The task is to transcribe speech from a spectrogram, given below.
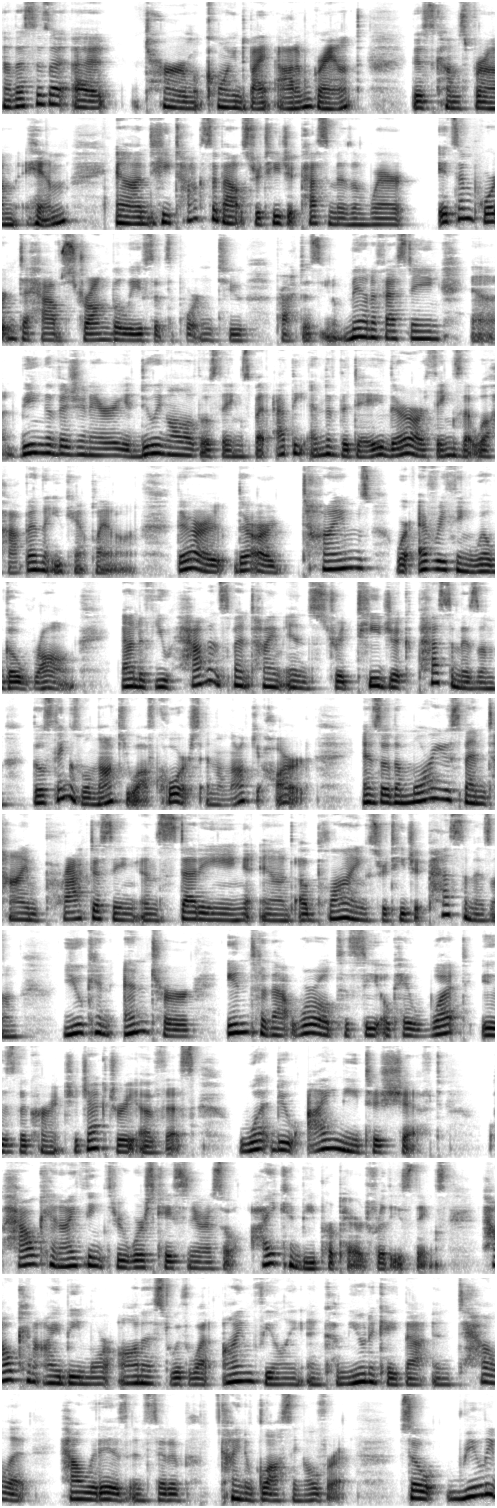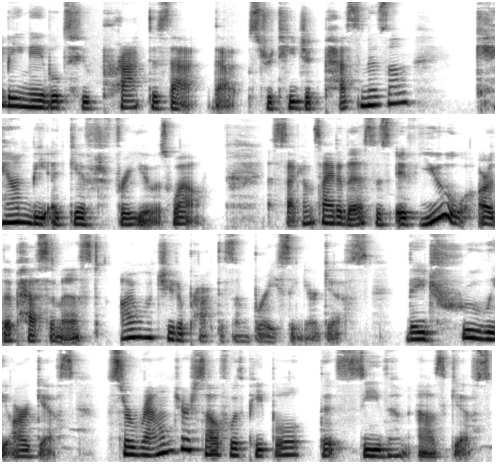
Now, this is a, a term coined by Adam Grant. This comes from him. And he talks about strategic pessimism, where it's important to have strong beliefs. It's important to practice, you know, manifesting and being a visionary and doing all of those things. But at the end of the day, there are things that will happen that you can't plan on. There are, there are times where everything will go wrong. And if you haven't spent time in strategic pessimism, those things will knock you off course and they'll knock you hard. And so the more you spend time practicing and studying and applying strategic pessimism, you can enter into that world to see, okay, what is the current trajectory of this? What do I need to shift? How can I think through worst case scenario so I can be prepared for these things? How can I be more honest with what I'm feeling and communicate that and tell it how it is instead of kind of glossing over it? So really being able to practice that, that strategic pessimism can be a gift for you as well. The second side of this is if you are the pessimist, I want you to practice embracing your gifts. They truly are gifts. Surround yourself with people that see them as gifts.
